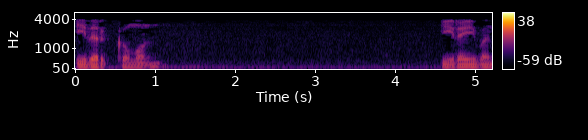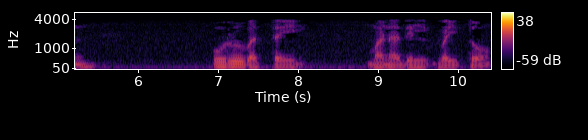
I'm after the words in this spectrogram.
இதற்கு முன் இறைவன் உருவத்தை மனதில் வைத்தோம்.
